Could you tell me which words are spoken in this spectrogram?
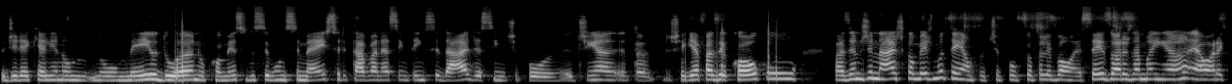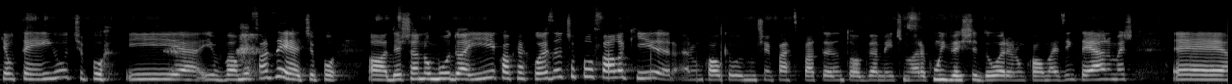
eu diria que ali no, no meio do ano, começo do segundo semestre, estava nessa intensidade, assim, tipo, eu tinha, eu cheguei a fazer call com fazendo ginástica ao mesmo tempo, tipo, porque eu falei, bom, é seis horas da manhã, é a hora que eu tenho, tipo, e, e vamos fazer, tipo, ó, deixando mudo aí, qualquer coisa, tipo, eu falo aqui, era um call que eu não tinha que participar tanto, obviamente, não era com investidor, era um call mais interno, mas É,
